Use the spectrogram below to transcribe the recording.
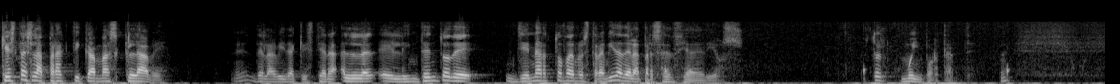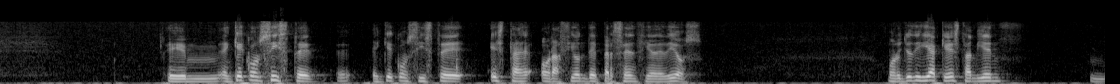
que esta es la práctica más clave ¿eh? de la vida cristiana, el, intento de llenar toda nuestra vida de la presencia de Dios. Esto es muy importante. Em, ¿En qué consiste, en qué consiste esta oración de presencia de Dios? Bueno, yo diría que es también mm,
